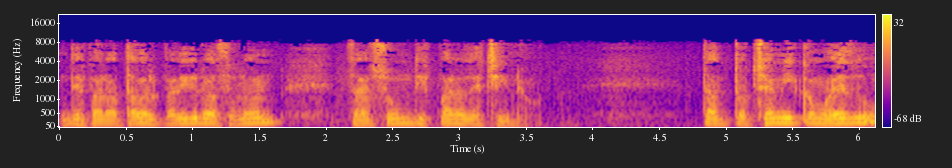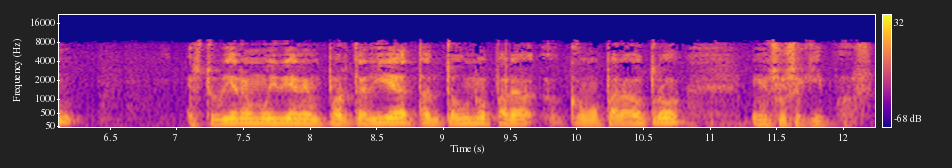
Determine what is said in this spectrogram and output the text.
desbarataba el peligro azulón tras un disparo de chino. Tanto Chemi como Edu estuvieron muy bien en portería, tanto uno para, como para otro en sus equipos.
